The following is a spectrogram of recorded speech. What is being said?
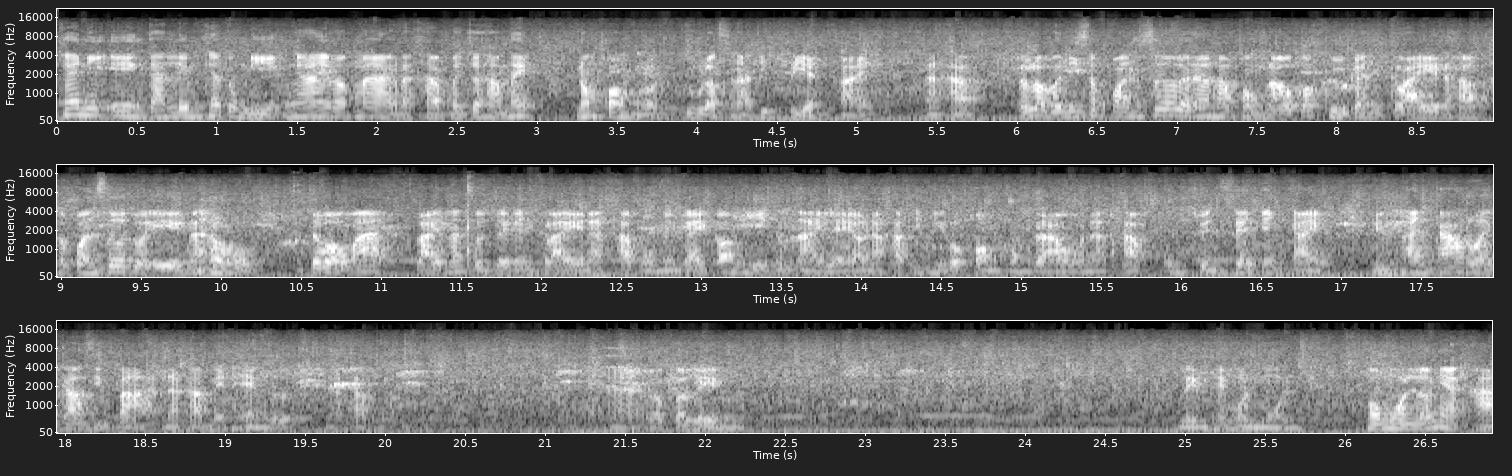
แค่นี้เองการเล็มแค่ตรงนี้ง่ายมากๆนะครับมันจะทำให้น้องปอมของเราดูลักษณะที่เปลี่ยนไปนะครับสำหรับวันนี้สปอนเซอร์นะครับของเราก็คือกันไกลนะครับสปอนเซอร์ตัวเองนะครับผมจะบอกว่าหลายท่านสนใจกันไกลนะครับผมกันไกลก็มีจำหน่ายแล้วนะครับที่ฮีโร่ฟอมของเรานะครับผมเป็นเซตกันไกล 1,990 บาทนะครับไม่แพงเลยนะครับผมอ่าเราก็เล็ม เล็มให้มนมนพอมนแล้วเนี่ยขา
